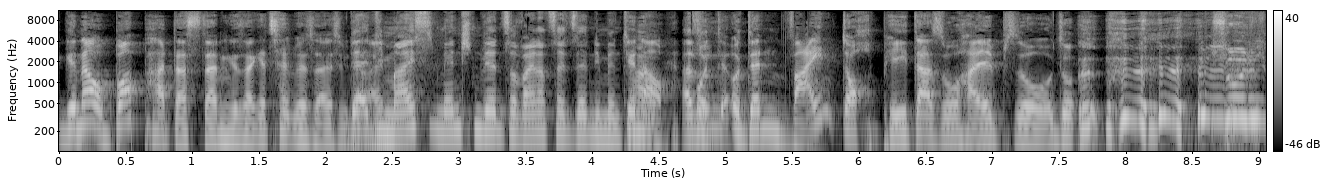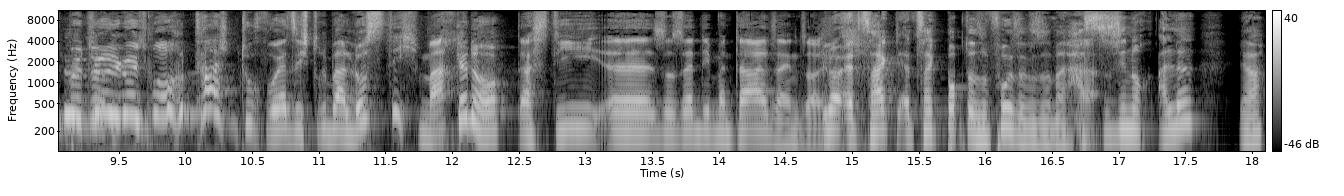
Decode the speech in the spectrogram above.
Genau, Bob hat das dann gesagt. Jetzt fällt mir das alles wieder Der, die ein. meisten Menschen werden zur Weihnachtszeit sentimental. Genau. Also, und, und dann weint doch Peter so halb so. und so Entschuldigung, bitte. Entschuldigung, ich brauche ein Taschentuch, wo er sich drüber lustig macht, genau. dass die äh, so sentimental sein soll. Genau, er zeigt, er zeigt Bob dann so vor, sagt so, hast du sie noch alle? Ja,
